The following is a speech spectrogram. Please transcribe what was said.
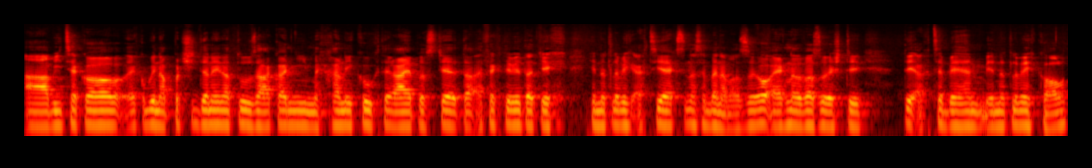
a víc jako, jakoby napočítaný na tu základní mechaniku, která je prostě ta efektivita těch jednotlivých akcí, jak se na sebe navazují a jak navazuješ ty, ty akce během jednotlivých kol.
